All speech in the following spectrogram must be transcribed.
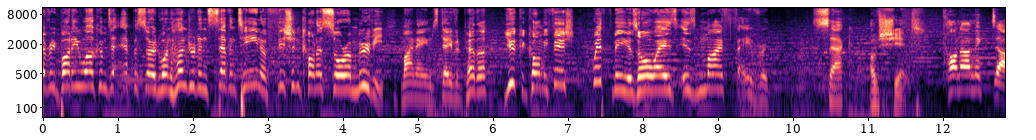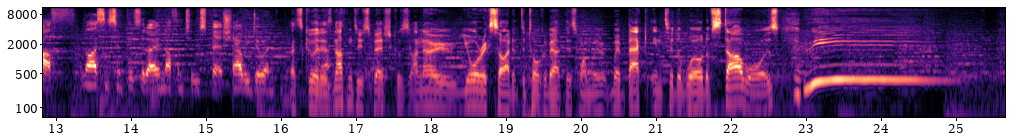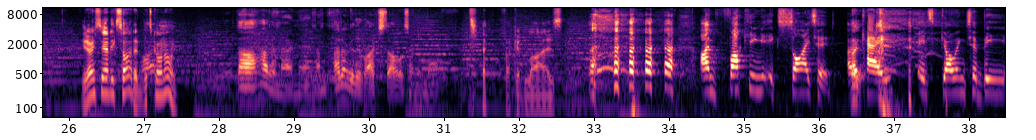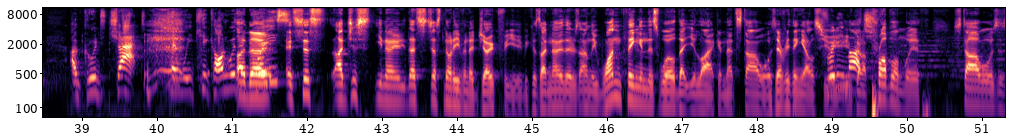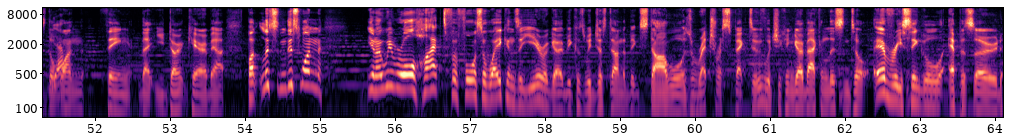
What it is, everybody? Welcome to episode 117 of Fish and Connoisseur a Movie. My name's David Pether. You can call me Fish. With me, as always, is my favorite sack of shit. Connor McDuff. Nice and simple today, nothing too special. How we doing? That's good. There's nothing too special because I know you're excited to talk about this one. We're, we're back into the world of Star Wars. You don't sound excited. What's going on? Oh, I don't know, man. I'm, I don't really like Star Wars anymore. Fucking lies. I'm fucking excited, I- okay? it's going to be a good chat. Can we kick on with I it, know. please? It's just, I just, you know, that's just not even a joke for you because I know there's only one thing in this world that you like, and that's Star Wars. Everything else you, Pretty you've got a problem with. Star Wars is the Yep. one thing that you don't care about. But listen, this one. You know, we were all hyped for Force Awakens a year ago because we'd just done a big Star Wars retrospective, which you can go back and listen to every single episode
